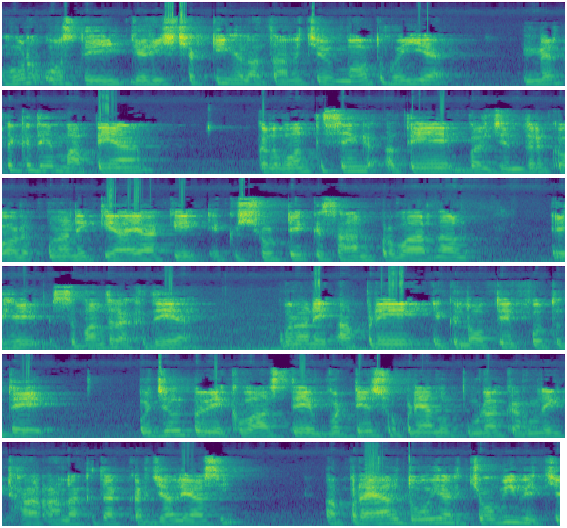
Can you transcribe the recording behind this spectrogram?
ਹੁਣ ਉਸ ਦੀ ਜਿਹੜੀ ਸ਼ੱਕੀ ਹਾਲਾਤਾਂ ਵਿੱਚ ਮੌਤ ਹੋਈ ਹੈ। ਮ੍ਰਿਤਕ ਦੇ ਮਾਪਿਆਂ ਕੁਲਵੰਤ ਸਿੰਘ ਅਤੇ ਬਲਜਿੰਦਰ ਕੌਰ, ਉਹਨਾਂ ਨੇ ਕਿਹਾ ਆ ਕਿ ਇੱਕ ਛੋਟੇ ਕਿਸਾਨ ਪਰਿਵਾਰ ਨਾਲ ਇਹ ਸਬੰਧ ਰੱਖਦੇ ਆ। ਉਹਨਾਂ ਨੇ ਆਪਣੇ ਇੱਕ ਲੌਤੇ ਪੁੱਤ ਦੇ ਉਜਲ ਭਵਿੱਖ ਵਾਸਤੇ ਵੱਡੇ ਸੁਪਨਿਆਂ ਨੂੰ ਪੂਰਾ ਕਰਨ ਲਈ 18 ਲੱਖ ਦਾ ਕਰਜ਼ਾ ਲਿਆ ਸੀ। ਅਪ੍ਰੈਲ 2024 ਵਿੱਚ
